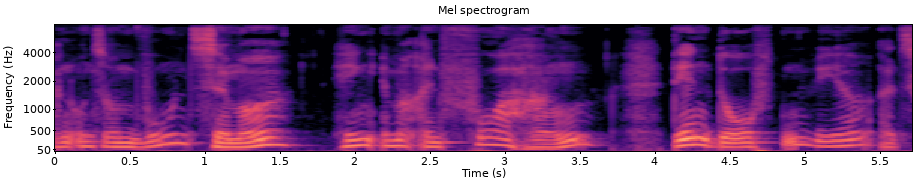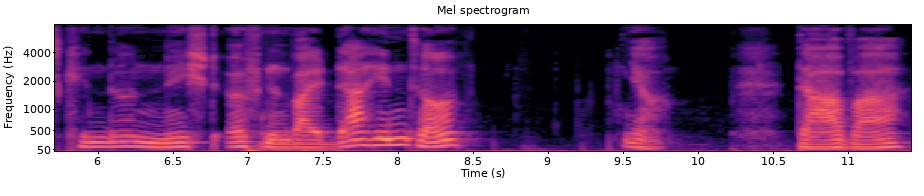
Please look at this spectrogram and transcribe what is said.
an unserem Wohnzimmer hing immer ein Vorhang, den durften wir als Kinder nicht öffnen, weil dahinter, ja, da war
